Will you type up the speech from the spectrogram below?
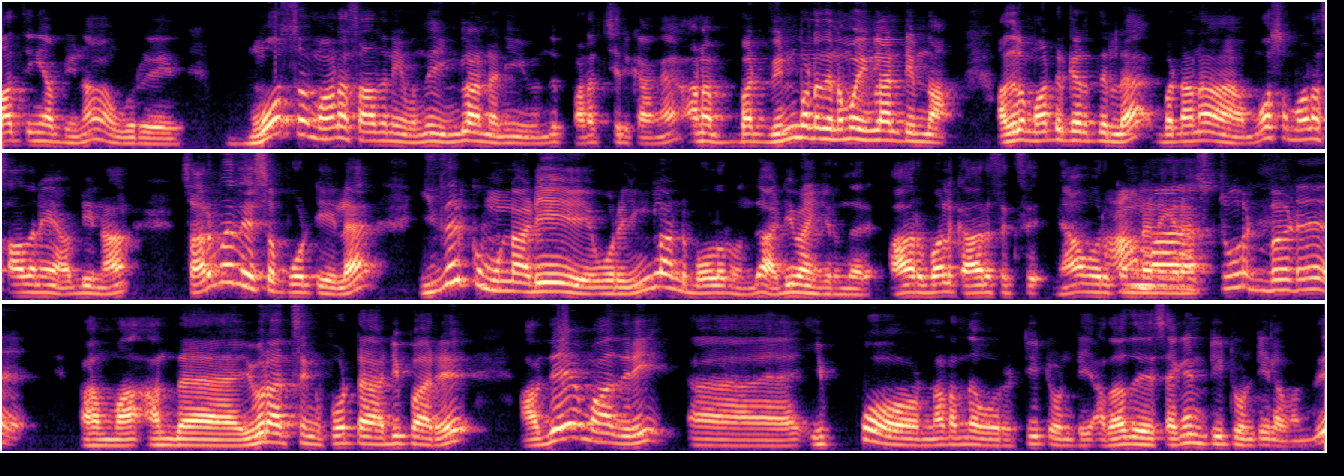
பாத்தீங்க அப்படின்னா ஒரு மோசமான சாதனையை வந்து இங்கிலாந்து அணி வந்து படைச்சிருக்காங்க. ஆனா பட் வின் பண்ணது என்னமோ இங்கிலாந்து டீம் தான். அதுல மாற்று கருத்து இல்லை. பட் ஆனா மோசமான சாதனை அப்படின்னா சர்வதேச போட்டியில இதற்கு முன்னாடி ஒரு இங்கிலாந்து பவுலர் வந்து அடி வாங்கியிருந்தாரு. ஆறு பாலுக்கு ஆறு சிக்ஸ் ஞாபகம் இருக்கும்னு நினைக்கிறேன். ஆமா அந்த யுவராஜ் சிங் போட்டு அடிப்பாரு. அதே மாதிரி இப்போ நடந்த ஒரு டி டுவெண்ட்டி அதாவது செகண்ட் டி டுவெண்ட்டில வந்து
